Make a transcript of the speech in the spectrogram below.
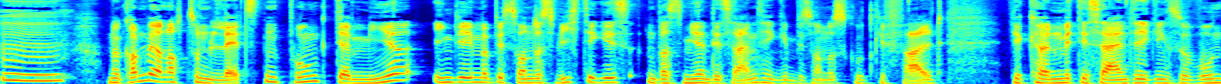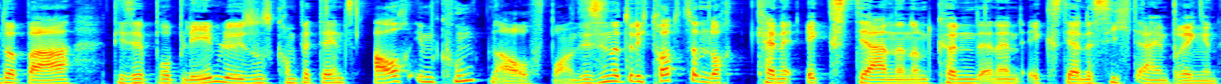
Mm. Und dann kommen wir auch noch zum letzten Punkt, der mir irgendwie immer besonders wichtig ist und was mir an Design Thinking besonders gut gefällt. Wir können mit Design Thinking so wunderbar diese Problemlösungskompetenz auch im Kunden aufbauen. Sie sind natürlich trotzdem noch keine externen und können eine externe Sicht einbringen.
